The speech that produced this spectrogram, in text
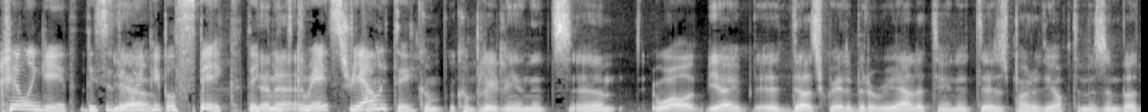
killing it. This is the way people speak. They, And, it creates reality. com- completely, and it's um, well, yeah, it, it does create a bit of reality, and it is part of the optimism. But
